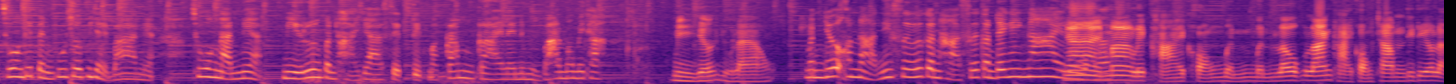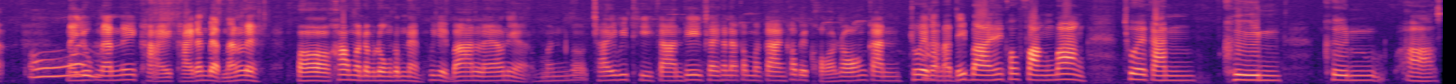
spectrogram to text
ช่วงที่เป็นผู้ช่วยผู้ใหญ่บ้านเนี่ย ช่วงนั้นเนี่ยมีเรื่องปัญหายาเสพติดมากล้ำกลายอะไรในหมู่บ้านบ้างไหมคะ มีเยอะอยู่แล้ว มันเยอะขนาดนี้ซื้อกันหาซื้อกันได้ง่าย ๆ เลยเหรง่าอยคะมากเลยขายของเหมือนเหมือนเราร้านขายของชำทีเดียวแหละโอ้ในยุคนั้นนี่ขายขายกันแบบนั้นเลย พอเข้ามาดำรงตำแหน่งผู้ใหญ่บ้านแล้วเนี่ย มันก็ใช้วิธีการที่ใช้คณะกรรมการเข้าไปขอร้องกัน ช่วยกันอธิบายให้เขาฟังบ้าง ช่วยกันคืนคืนอ่า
